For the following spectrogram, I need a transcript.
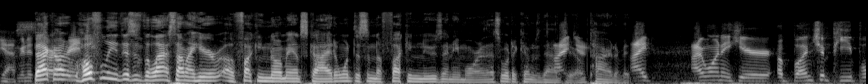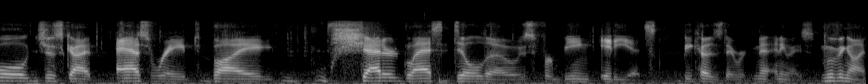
they- I'm gonna back on. ranting. Hopefully, this is the last time I hear of fucking No Man's Sky. I don't want this in the fucking news anymore. That's what it comes down I to. do. I'm tired of it. I I want to hear a bunch of people just got ass raped by shattered glass dildos for being idiots because they were. Anyways, moving on.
